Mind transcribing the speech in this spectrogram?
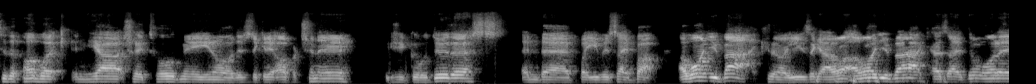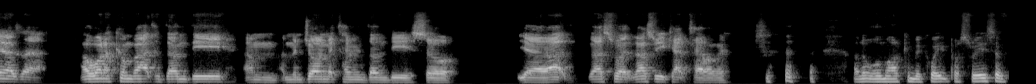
to the public. And he actually told me, you know, this is a great opportunity. You should go do this. And uh, but he was like, but I want you back. You know, he's like, I want, I want you back. As I don't worry, as I, I want to come back to Dundee. I'm, I'm enjoying my time in Dundee. So yeah, that, that's what that's what he kept telling me. I know Omar can be quite persuasive.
